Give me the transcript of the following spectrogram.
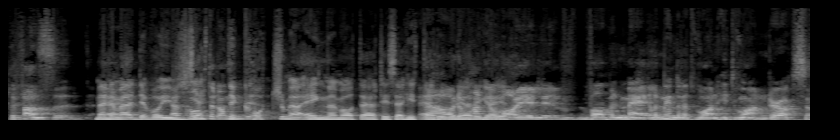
det fanns... eh, Men jag menar, det var ju inte de- jättekort som jag ägnade mig åt där tills jag hittade Ja, och de, roligare hade- de grejer. var ju var väl mer eller mindre ett one-hit wonder också.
